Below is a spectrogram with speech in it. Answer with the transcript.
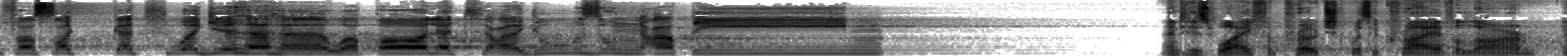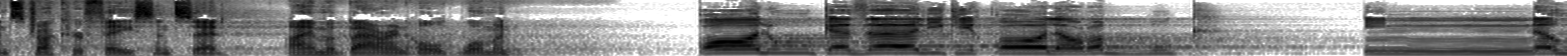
فصكت وجهها وقالت عجوز عقيم And his wife approached with a cry of alarm and struck her face and said, I am a barren old woman. قالوا كذلك قال ربك إنه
